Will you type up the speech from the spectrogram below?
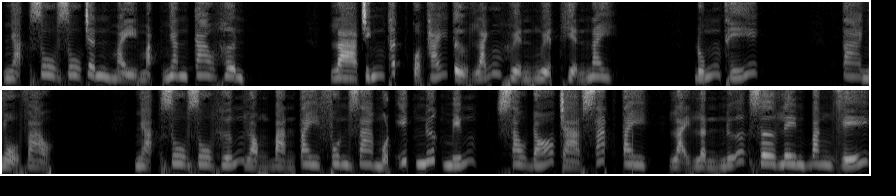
Nhạc du du chân mày mặt nhăn cao hơn. Là chính thất của thái tử lãnh huyền nguyệt hiện nay. Đúng thế ta nhổ vào. Nhạc du du hướng lòng bàn tay phun ra một ít nước miếng, sau đó trà sát tay, lại lần nữa dơ lên băng ghế.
